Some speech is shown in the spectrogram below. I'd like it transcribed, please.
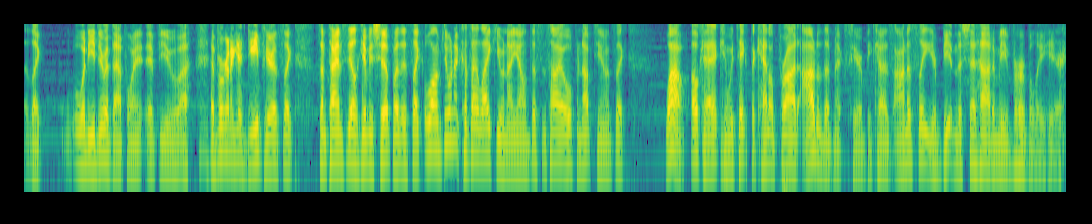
Like, what do you do at that point if you uh, if we're gonna get deep here? It's like sometimes they'll give you shit, but it's like, well, I'm doing it because I like you, and I you know this is how I open up to you. And it's like, wow, okay, can we take the cattle prod out of the mix here? Because honestly, you're beating the shit out of me verbally here.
